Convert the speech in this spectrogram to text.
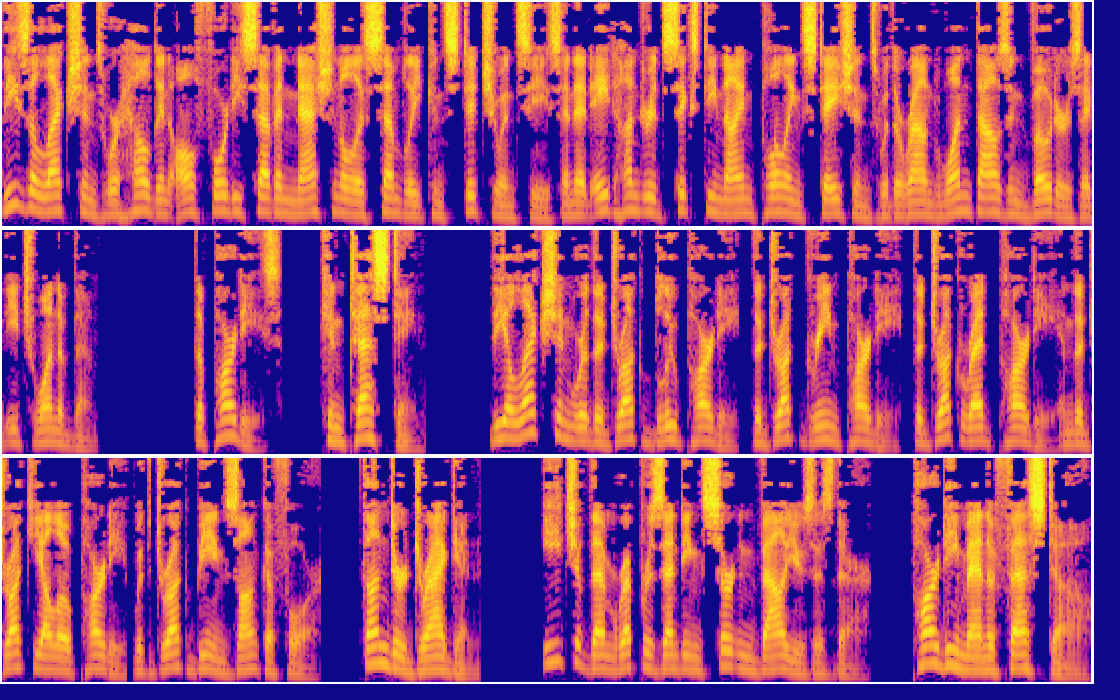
These elections were held in all 47 National Assembly constituencies and at 869 polling stations with around 1,000 voters at each one of them. The parties contesting the election were the Druk Blue Party, the Druk Green Party, the Druk Red Party and the Druk Yellow Party with Druk being Dzongkha for Thunder Dragon, each of them representing certain values as their party manifesto.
